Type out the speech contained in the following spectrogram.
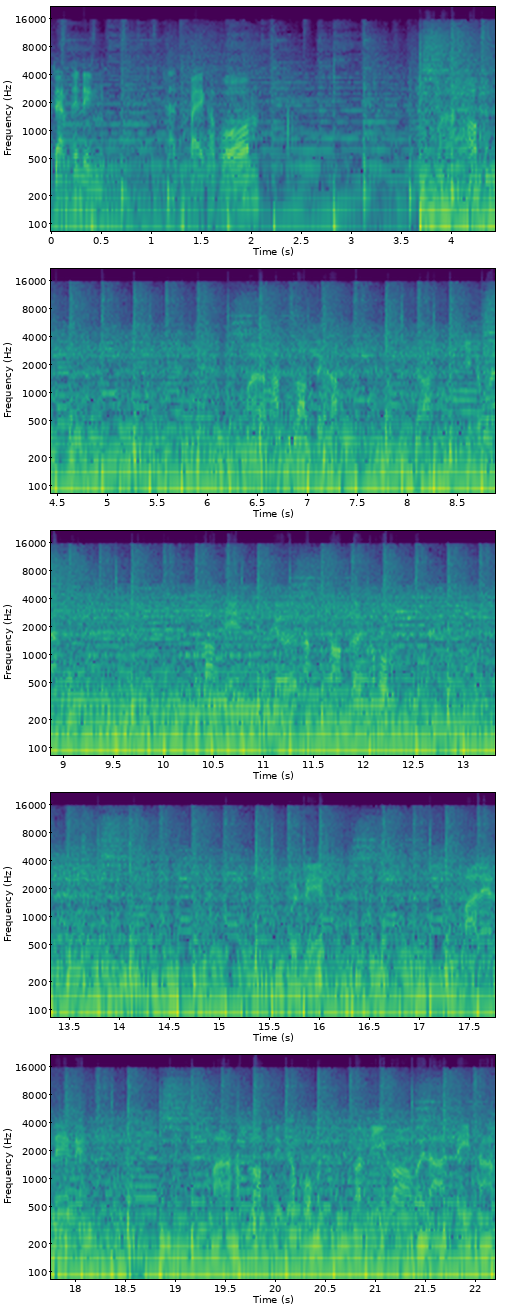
แต้มที่หนึ่งจัดไปครับผม มาแล้วครับ มาแล้วครับ รอบดึกครับเดี๋ยวกี่นุ้นะ รอบนี้เจอกับชอเกินครับผมเปิดบีบมาแล้วนี่ไงมาแล้วครับรอบดึกครับผม ตอนนี้ก็เวลาตีสาม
